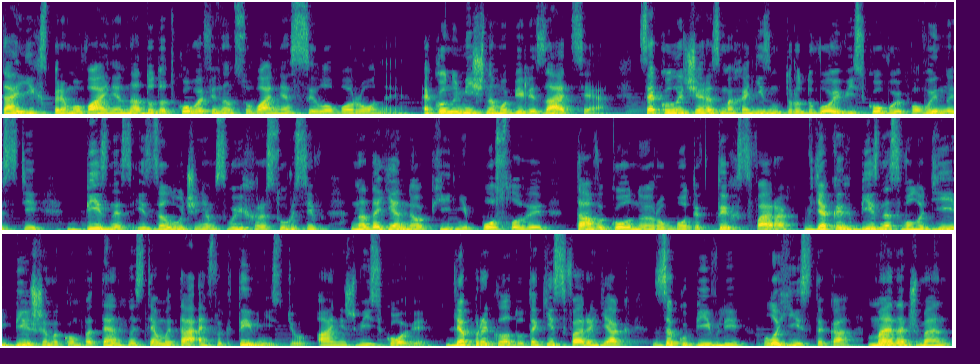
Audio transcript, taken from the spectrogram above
та їх спрямування на додаткове фінансування сил оборони. Економічна мобілізація це коли через механізм трудової військової повинності бізнес із залученням своїх ресурсів надає необхідні послуги та виконує роботи в тих сферах, в яких бізнес володіє більшими компетентностями та ефективністю, аніж військові. Для прикладу, такі сфери, як закупівлі, логістика, менеджмент,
